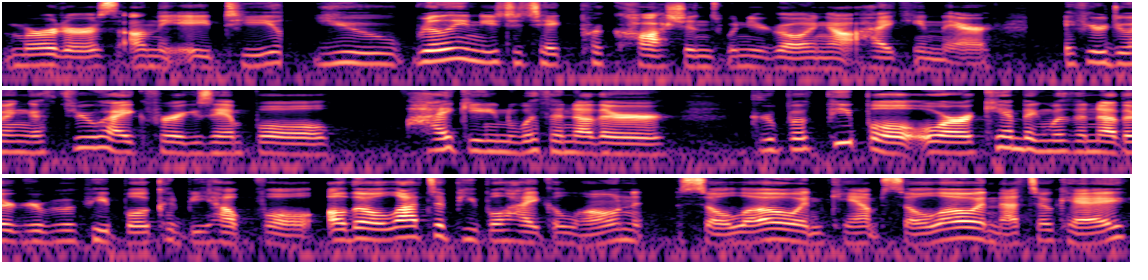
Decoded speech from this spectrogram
murders on the AT, you really need to take precautions when you're going out hiking there. If you're doing a through hike, for example, hiking with another group of people or camping with another group of people could be helpful. Although lots of people hike alone, solo, and camp solo, and that's okay.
